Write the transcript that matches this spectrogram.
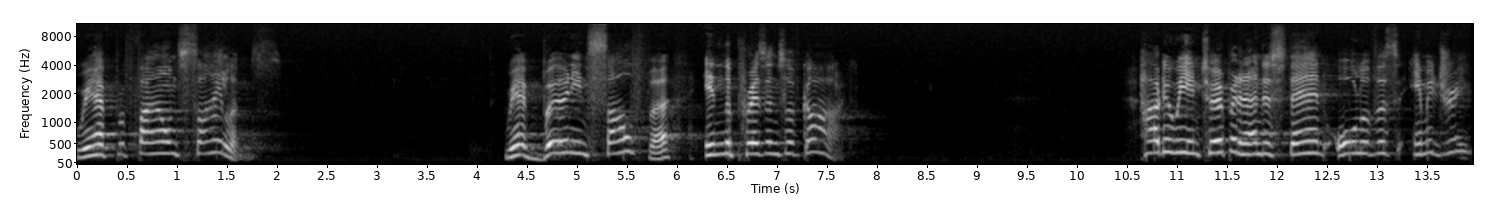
We have profound silence. We have burning sulfur in the presence of God. How do we interpret and understand all of this imagery?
